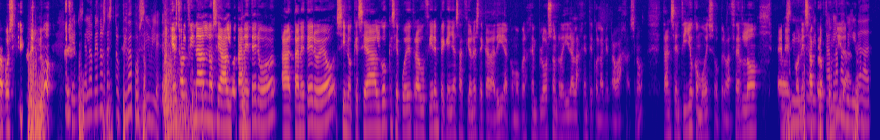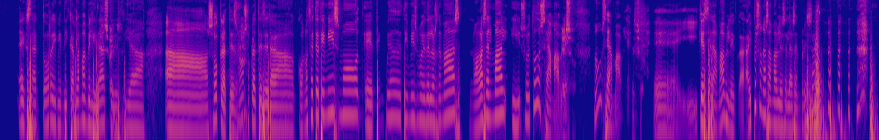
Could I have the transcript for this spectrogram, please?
posible, ¿no? Que sea lo menos destructiva posible. que eso al final no sea algo tan hetero, tan etéreo, sino que sea algo que se puede traducir en pequeñas acciones de cada día, como por ejemplo sonreír a la gente con la que trabajas, ¿no? Tan sencillo como eso, pero hacerlo eh, Pues sí, con esa la profundidad. amabilidad. Exacto, reivindicar la amabilidad que decía ah, Sócrates, ¿no? Sócrates era, conócete a ti mismo, eh, ten cuidado de ti mismo y de los demás, no hagas el mal y sobre todo sea amable, Eso, ¿no? Sea amable. Eh, ¿Y qué es ser amable? ¿Hay personas amables en las empresas?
